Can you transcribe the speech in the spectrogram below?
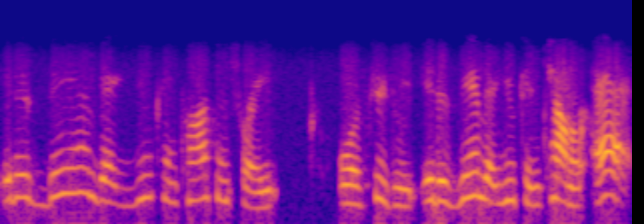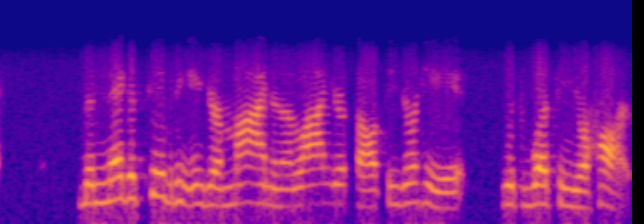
It is then that you can concentrate, or excuse me, it is then that you can counteract the negativity in your mind and align your thoughts in your head with what's in your heart.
